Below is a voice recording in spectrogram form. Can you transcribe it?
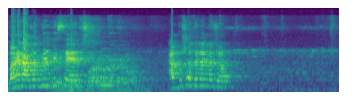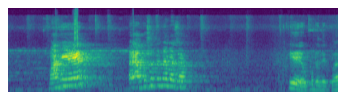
মাহের আজান দিয়ে দিছে? আব্বুর সাথে নেমে যাও। মাহির এই আব্বুর সাথে নেমে যাও। কে উপরে দেখবা।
